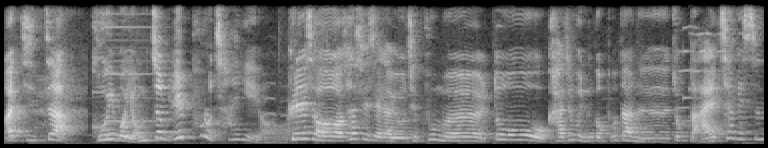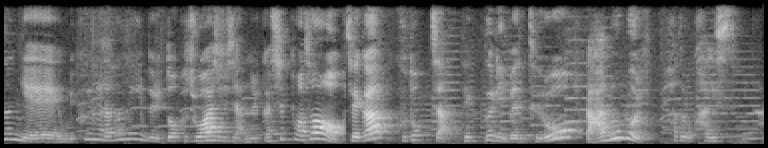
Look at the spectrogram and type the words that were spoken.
아 진짜 거의 뭐 0.1% 차이예요. 그래서 사실 제가 이 제품을 또 가지고 있는 것보다는 좀 더 알차게 쓰는 게 우리 프리메라 선생님들이 또 좋아하시지 않을까 싶어서 제가 구독자 댓글 이벤트로 나눔을 하도록 하겠습니다.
